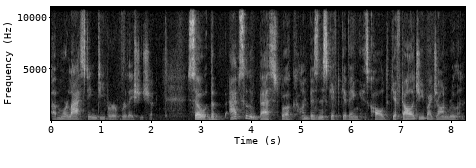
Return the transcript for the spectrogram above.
a more lasting, deeper relationship. So, the absolute best book on business gift giving is called Giftology by John Ruhlin.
